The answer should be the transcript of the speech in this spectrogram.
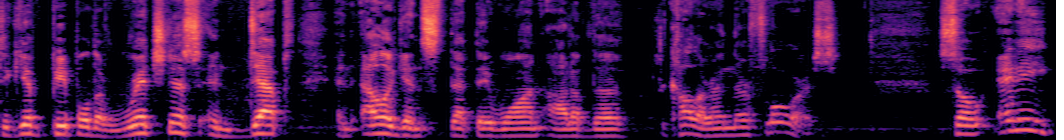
to give people the richness and depth and elegance that they want out of the color in their floors. So any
